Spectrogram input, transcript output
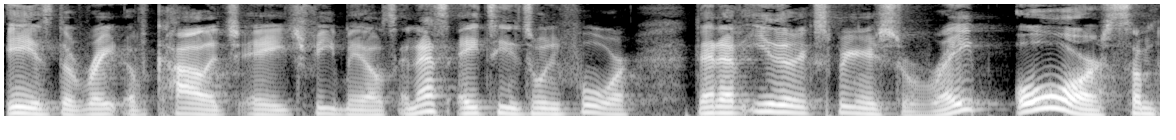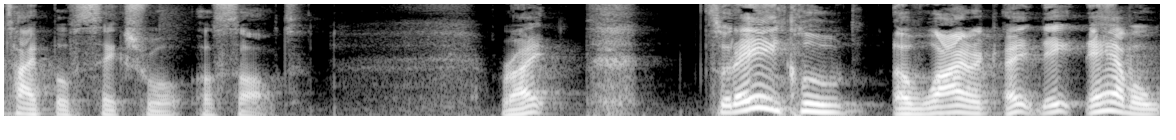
is the rate of college age females, and that's 18 to 24 that have either experienced rape or some type of sexual assault. Right? So they include a wider, they, they have a,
